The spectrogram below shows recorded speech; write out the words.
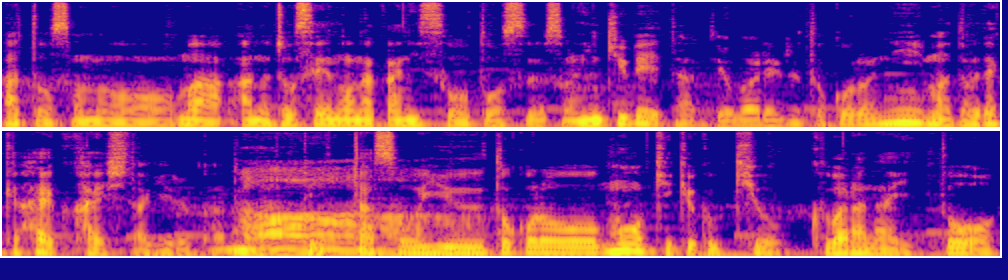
あとその、まあ、あの女性の中に相当するそのインキュベーターと呼ばれるところに、まあ、どれだけ早く返してあげるかとかっていったそういうところも結局気を配らないと、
